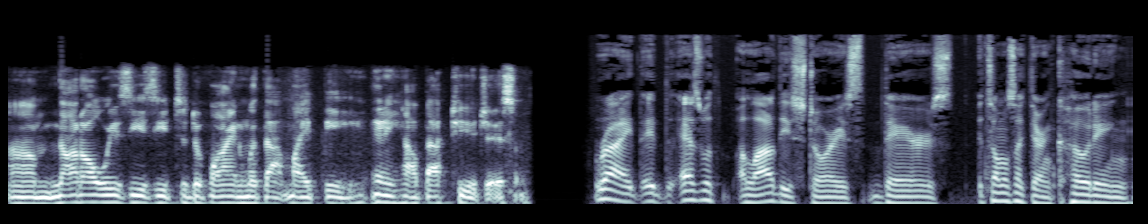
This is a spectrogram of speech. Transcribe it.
Um, not always easy to divine what that might be. Anyhow, back to you, Jason. Right. It, as with a lot of these stories, there's it's almost like they're encoding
